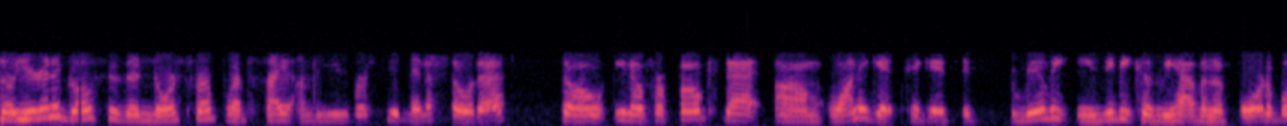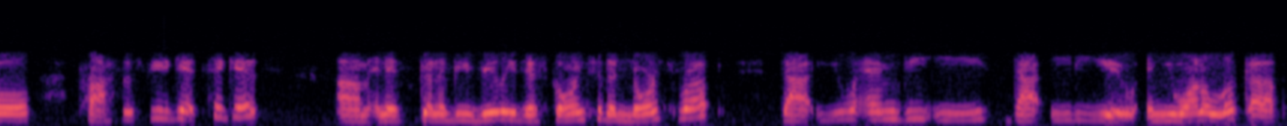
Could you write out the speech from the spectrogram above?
So you're going to go through the Northrop website on the University of Minnesota. So, you know, for folks that um, want to get tickets, it's really easy because we have an affordable process for you to get tickets. Um, and it's going to be really just going to the northrop.umde.edu, and you want to look up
